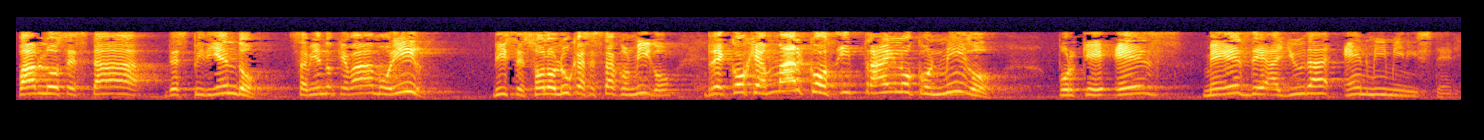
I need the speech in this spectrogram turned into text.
Pablo se está despidiendo, sabiendo que va a morir, dice, solo Lucas está conmigo, recoge a Marcos y tráelo conmigo, porque es me es de ayuda en mi ministerio.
